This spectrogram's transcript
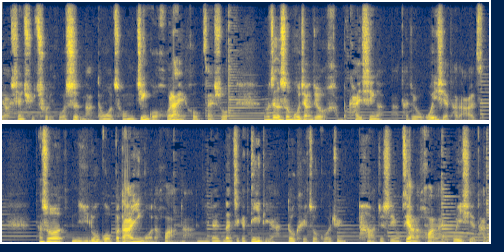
要先去处理国事，那等我从晋国回来以后再说。那么这个时候穆姜就很不开心啊，啊他就威胁他的儿子。他说：“你如果不答应我的话，那你的那几个弟弟啊，都可以做国君，哈，就是用这样的话来威胁他的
